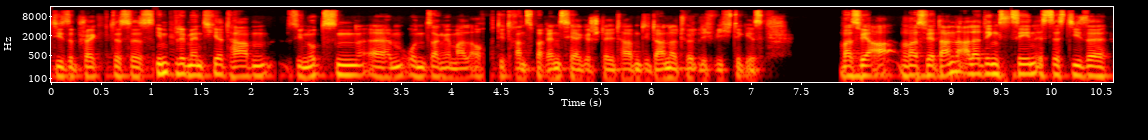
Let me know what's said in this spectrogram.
diese Practices implementiert haben, sie nutzen ähm, und sagen wir mal auch die Transparenz hergestellt haben, die da natürlich wichtig ist. Was wir, was wir dann allerdings sehen, ist, dass diese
